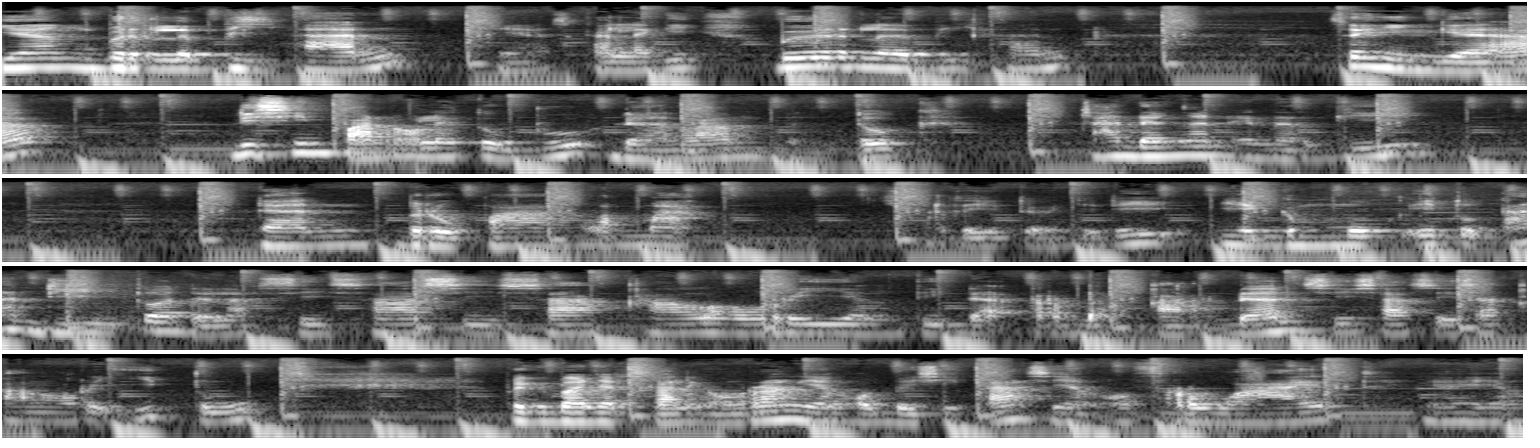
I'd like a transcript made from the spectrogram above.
yang berlebihan, ya sekali lagi berlebihan, sehingga disimpan oleh tubuh dalam bentuk cadangan energi dan berupa lemak seperti itu. Jadi ya gemuk itu tadi itu adalah sisa-sisa kalori yang tidak terbakar dan sisa-sisa kalori itu bagi banyak sekali orang yang obesitas, yang overweight, ya, yang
